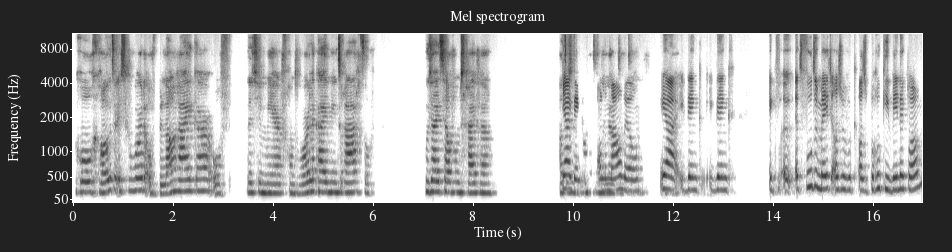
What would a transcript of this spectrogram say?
rol groter is geworden of belangrijker? Of dat je meer verantwoordelijkheid nu draagt? Of hoe zou je het zelf omschrijven? Wat ja, ik denk allemaal wel. Ja, ik denk, ik denk ik, het voelt een beetje alsof ik als broekie binnenkwam.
